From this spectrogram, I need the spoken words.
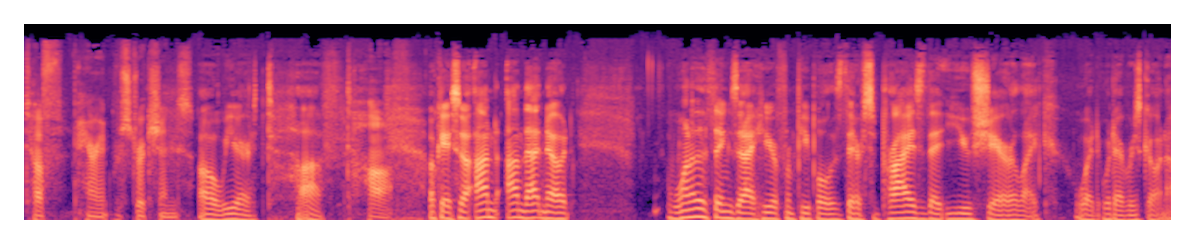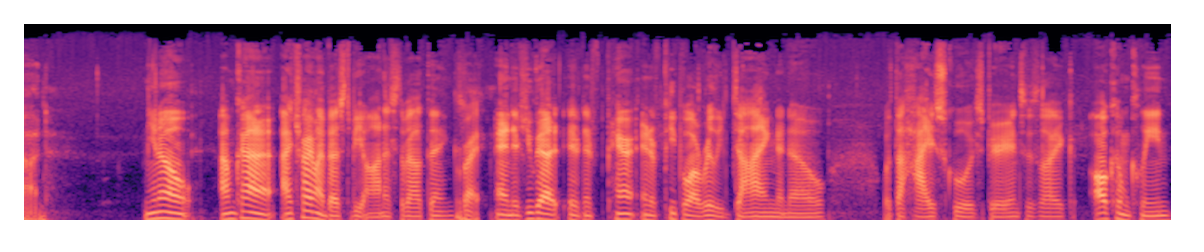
tough parent restrictions. Oh, we are tough. Tough. Okay, so on on that note, one of the things that I hear from people is they're surprised that you share like what whatever's going on. You know, I'm kind of I try my best to be honest about things. Right. And if you got and if parent and if people are really dying to know what the high school experience is like, I'll come clean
